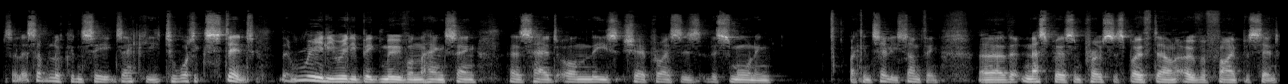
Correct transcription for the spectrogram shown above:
So let's have a look and see exactly to what extent the really, really big move on the Hang Seng has had on these share prices this morning. I can tell you something uh, that Naspers and Prosus both down over 5%.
